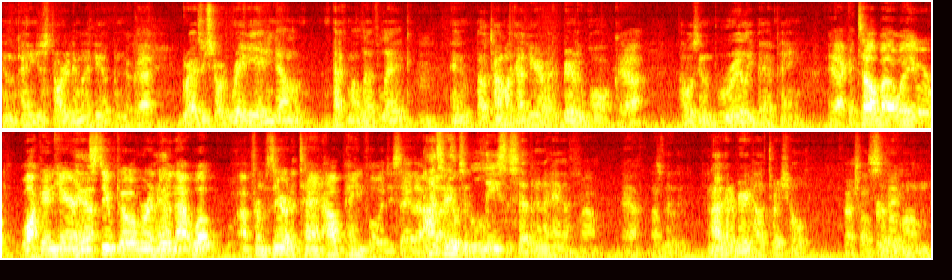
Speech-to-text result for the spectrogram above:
and the pain just started in my hip, and Okay. gradually started radiating down the back of my left leg. Mm. And by the time I got here, I could barely walk. Yeah. I was in really bad pain. Yeah, I could tell by the way you were walking in here and Yeah. stooped over and Yeah. doing that. What, up from zero to ten, how painful would you say that was? I'd was? say it was at least a seven and a half. Wow. Yeah. Was And I got a very high threshold. threshold for So, pain. um,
